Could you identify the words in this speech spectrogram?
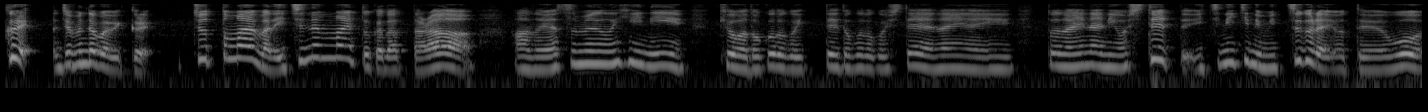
くり。自分でもびっくり。ちょっと前まで1年前とかだったらあの休みの日に今日はどこどこ行ってどこどこして何々と何々をしてって1日に3つぐらい予定を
